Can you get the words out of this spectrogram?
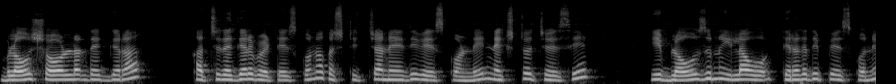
బ్లౌజ్ షోల్డర్ దగ్గర ఖర్చు దగ్గర పెట్టేసుకొని ఒక స్టిచ్ అనేది వేసుకోండి. నెక్స్ట్ వచ్చేసి ఈ బ్లౌజ్ను ఇలా తిరగదిప్పేసుకొని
